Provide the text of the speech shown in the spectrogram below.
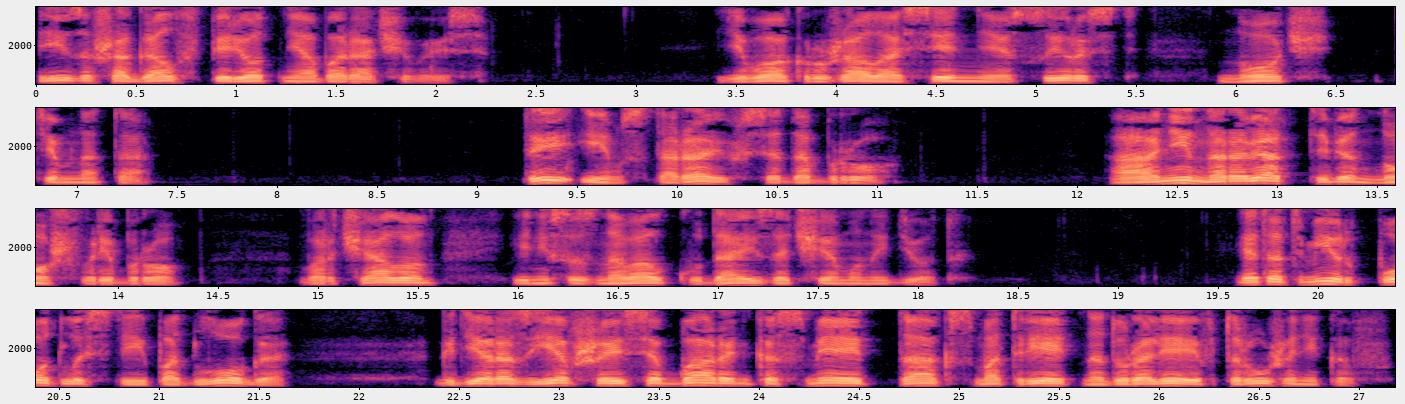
и зашагал вперед, не оборачиваясь. Его окружала осенняя сырость, ночь, темнота. Ты им стараешься добро, а они норовят тебе нож в ребро, — ворчал он и не сознавал, куда и зачем он идет. Этот мир подлости и подлога где разъевшаяся барынька смеет так смотреть на дуралеев-тружеников,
